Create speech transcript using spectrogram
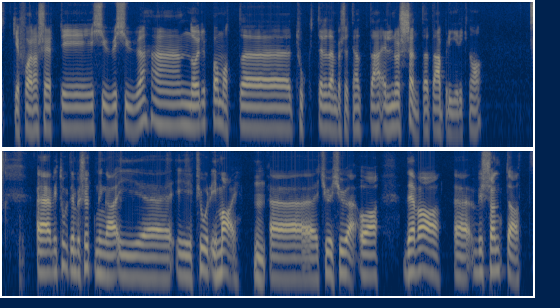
ikke få arrangert i 2020? når på en måte tok dere den beslutningen, eller når skjønte at det blir ikke noe av? Eh, vi tok den beslutninga i, eh, i, fjor, i mai mm. 2020. Eh, og det var Vi skjønte at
